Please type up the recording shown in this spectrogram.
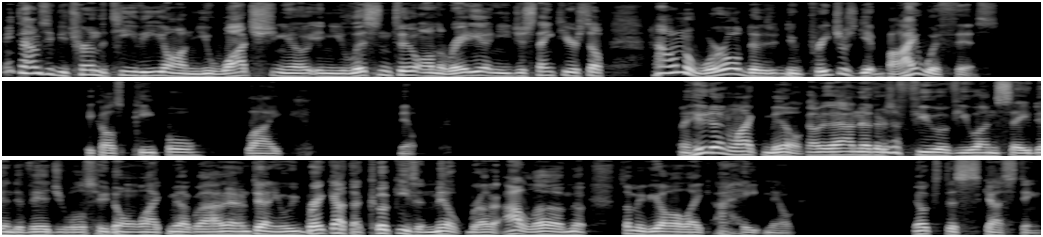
How many times have you turned the TV on, you watch, you know, and you listen to on the radio and you just think to yourself, how in the world do, do preachers get by with this? Because people like milk. I mean, who doesn't like milk? I mean, I know there's a few of you unsaved individuals who don't like milk. Well, I'm telling you, we break out the cookies and milk, brother. I love milk. Some of you all like, I hate milk. Milk's disgusting.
